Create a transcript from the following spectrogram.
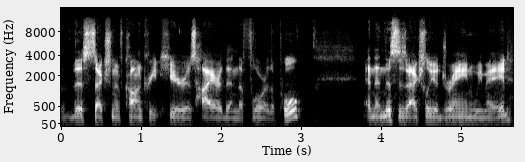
this section of concrete here is higher than the floor of the pool. And then this is actually a drain we made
